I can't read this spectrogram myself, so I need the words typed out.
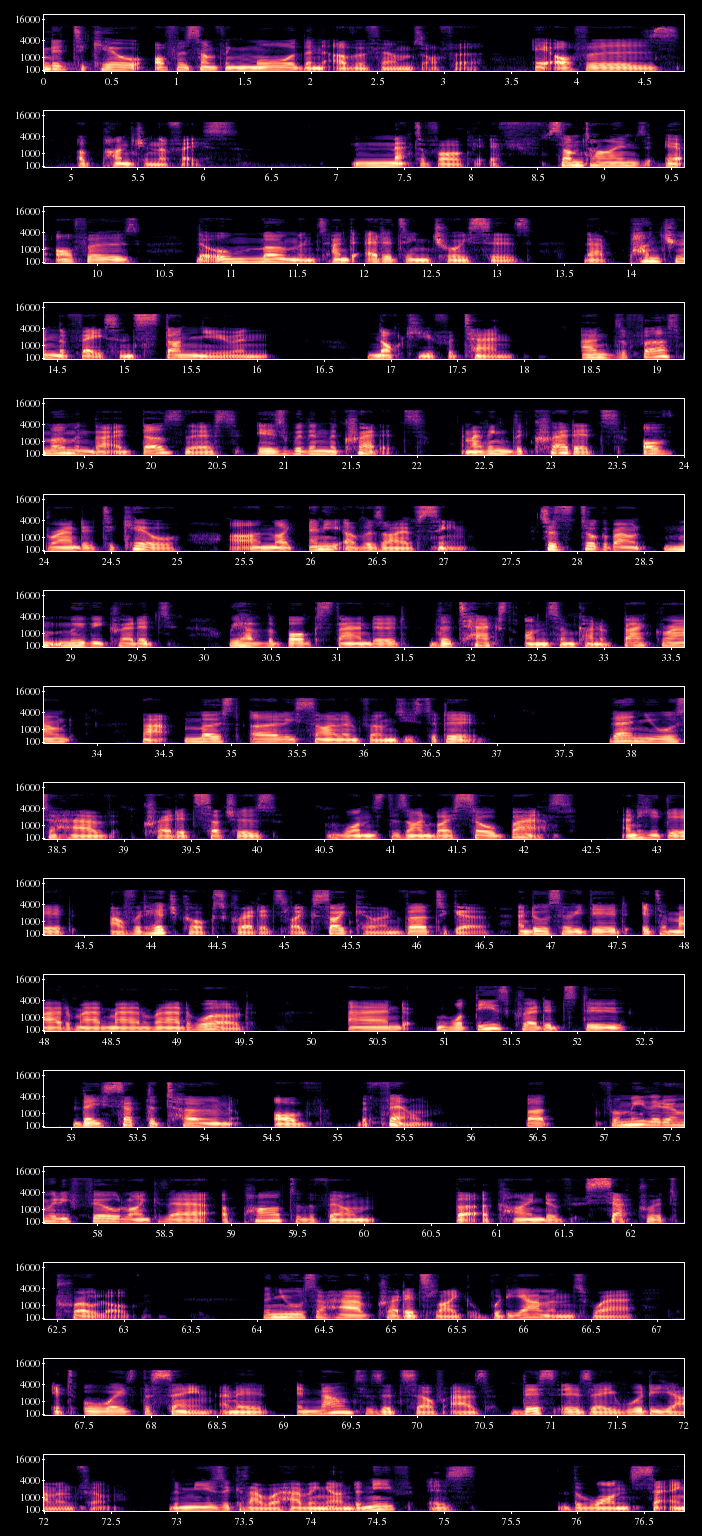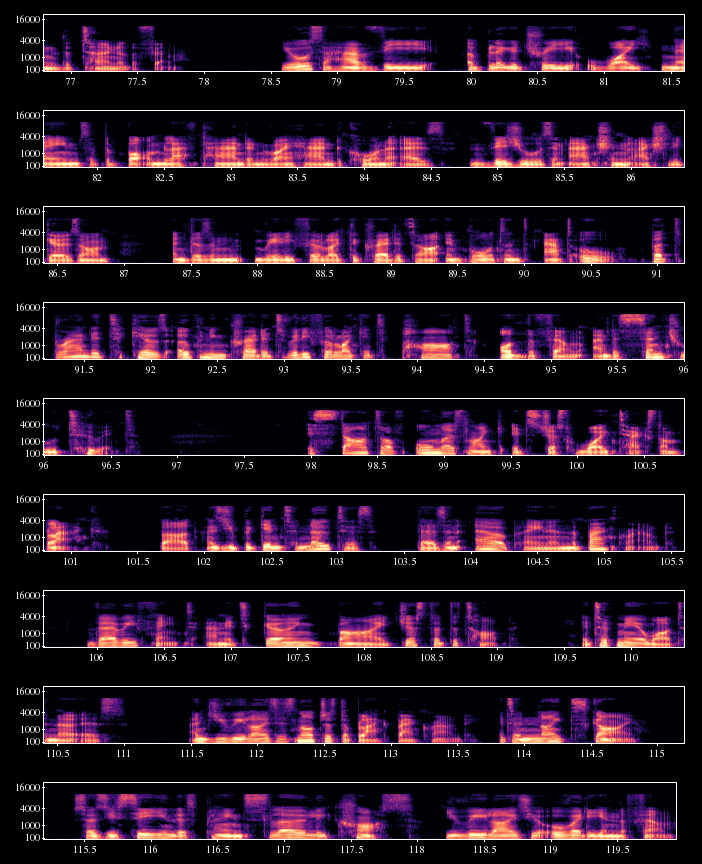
Branded to Kill offers something more than other films offer. It offers a punch in the face. Metaphorically, if sometimes it offers little moments and editing choices that punch you in the face and stun you and knock you for 10. And the first moment that it does this is within the credits. And I think the credits of Branded to Kill are unlike any others I have seen. So to talk about m- movie credits, we have the bog standard, the text on some kind of background that most early silent films used to do. Then you also have credits such as ones designed by Saul Bass, and he did Alfred Hitchcock's credits like Psycho and Vertigo, and also he did It's a Mad, Mad, Mad, Mad World. And what these credits do, they set the tone of the film. For me, they don't really feel like they're a part of the film, but a kind of separate prologue. Then you also have credits like Woody Allen's, where it's always the same and it announces itself as this is a Woody Allen film. The music that we're having underneath is the one setting the tone of the film. You also have the obligatory white names at the bottom left hand and right hand corner as visuals and action actually goes on and doesn't really feel like the credits are important at all. But Branded to Kill's opening credits really feel like it's part of the film and essential to it. It starts off almost like it's just white text on black, but as you begin to notice, there's an aeroplane in the background, very faint, and it's going by just at the top. It took me a while to notice. And you realize it's not just a black background, it's a night sky. So as you see this plane slowly cross, you realize you're already in the film.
